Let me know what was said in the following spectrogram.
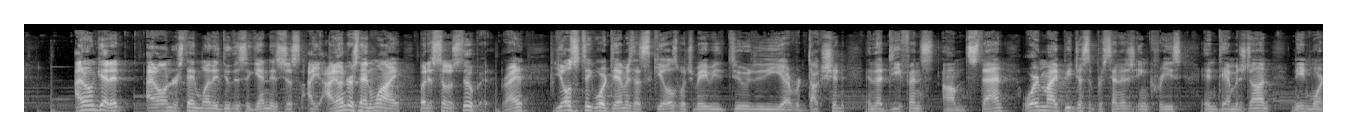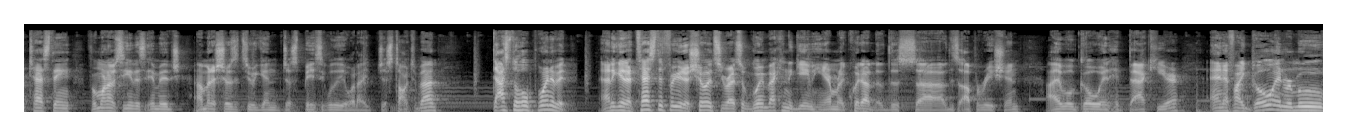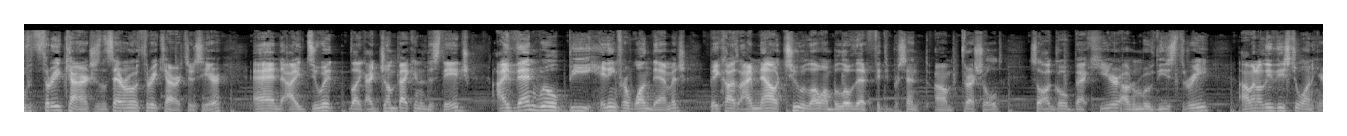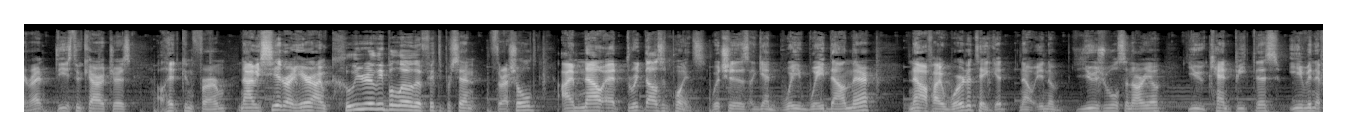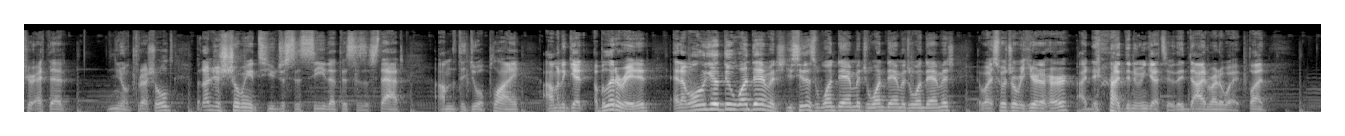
I don't get it. I don't understand why they do this again. It's just, I, I understand why, but it's so stupid, right? You also take more damage as skills, which may be due to the uh, reduction in the defense um, stat, or it might be just a percentage increase in damage done. Need more testing. From what I'm seeing in this image, I'm going to show it to you again, just basically what I just talked about. That's the whole point of it. And again, I tested for you to show it to you, right? So I'm going back in the game here. I'm going to quit out of this uh, this operation. I will go and hit back here. And if I go and remove three characters, let's say I remove three characters here, and I do it, like I jump back into the stage, I then will be hitting for one damage because I'm now too low. I'm below that 50% um, threshold. So I'll go back here. I'll remove these three. I'm going to leave these two on here, right? These two characters. I'll hit confirm. Now, you see it right here. I'm clearly below the 50% threshold. I'm now at 3,000 points, which is, again, way, way down there. Now, if I were to take it, now in a usual scenario, you can't beat this even if you're at that you know threshold but i'm just showing it to you just to see that this is a stat um that they do apply. I'm gonna get obliterated and i'm only gonna do one damage. You see this one damage one damage one damage? If i switch over here to her i, I didn't even get to. They died right away but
